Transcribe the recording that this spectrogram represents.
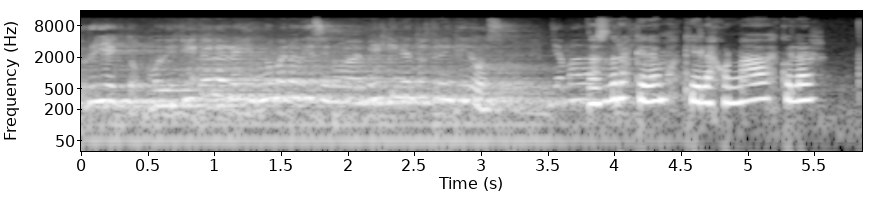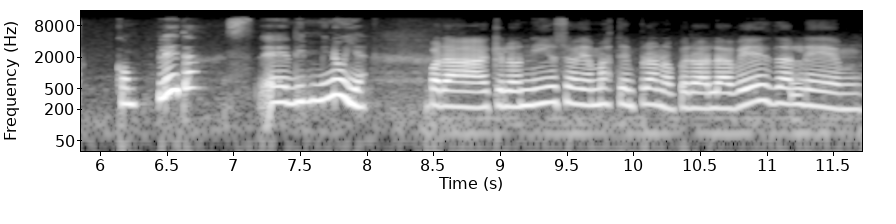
Proyecto modifica la ley número 19.532. Nosotros queremos que la jornada escolar completa eh, disminuya. Para que los niños se vayan más temprano, pero a la vez darle mm,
